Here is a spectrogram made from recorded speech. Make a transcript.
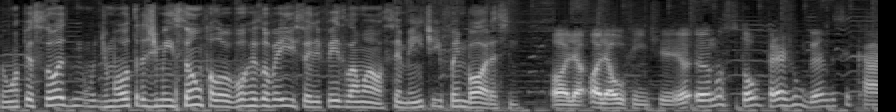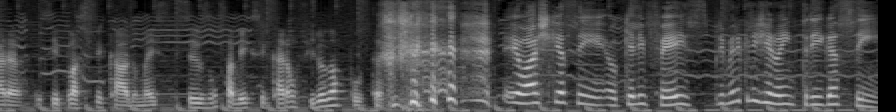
uma pessoa de uma outra dimensão falou, vou resolver isso. Ele fez lá uma semente e foi embora, assim. Olha, olha, ouvinte, eu, eu não estou pré-julgando esse cara, esse plastificado, mas vocês vão saber que esse cara é um filho da puta. eu acho que assim, o que ele fez. Primeiro que ele gerou intriga, sim.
